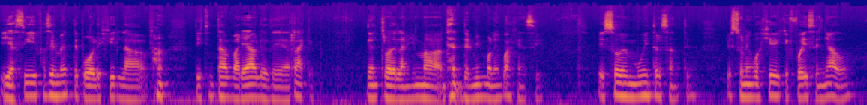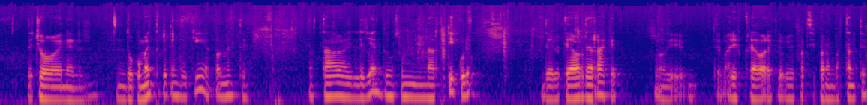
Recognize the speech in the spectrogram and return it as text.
Y así fácilmente puedo elegir las distintas variables de Racket dentro de la misma, del mismo lenguaje en sí. Eso es muy interesante. Es un lenguaje que fue diseñado, de hecho en el documento que tengo aquí actualmente, lo estaba leyendo, es un artículo del creador de Racket, de, varios creadores creo que participaron bastante,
